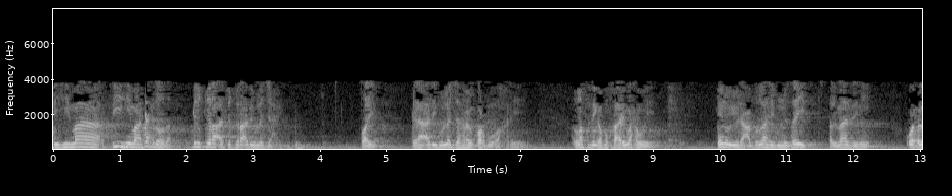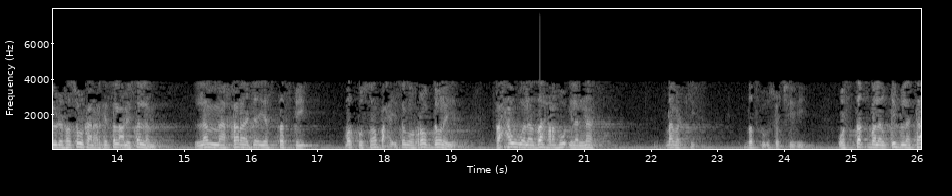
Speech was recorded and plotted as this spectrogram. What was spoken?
bihimaa fiihimaa dhexdooda bilqiraa'ati qira'adii uu la jahray ayib qiraa'adii buu la jahray kor buu akhriyey lafdiga bukhaari waxa weeye inuu yidhi cabdullaahi ibnu zayd almaazini wuxuu yidhi rasuulkaan arkay sal lay wasalam lama kharaja yastasqi markuu soo baxay isagoo roob doonaya faxawala dahrahu ila annaas dhabarkiisa dadku u soo jeediyey wastaqbala alqiblata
